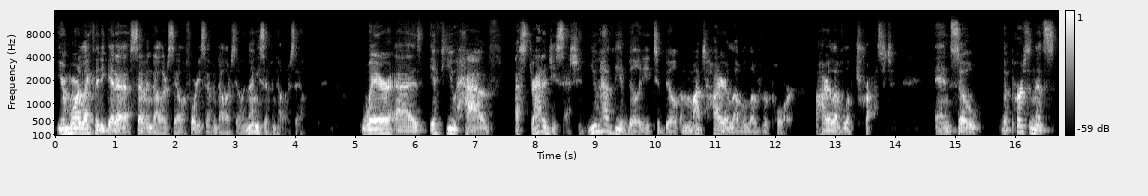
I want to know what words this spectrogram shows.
you're more likely to get a $7 sale a $47 sale a $97 sale. Whereas if you have a strategy session you have the ability to build a much higher level of rapport a higher level of trust. And so the person that's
